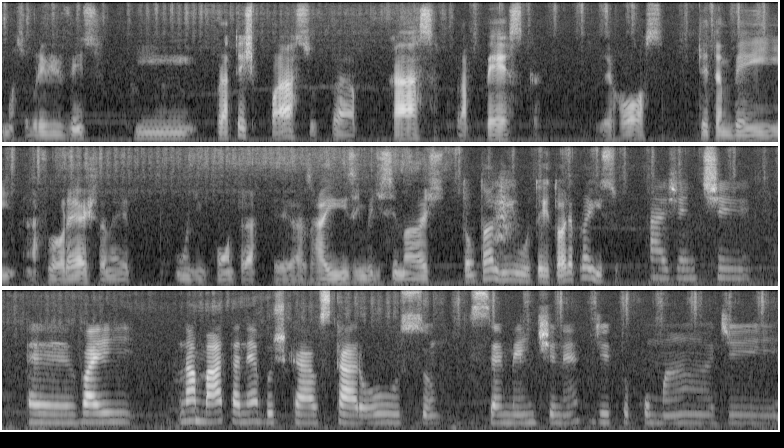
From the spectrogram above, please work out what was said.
uma sobrevivência e para ter espaço para caça, para pesca, roça, ter também a floresta, né? onde encontra é, as raízes medicinais. Então tá ali, o território é para isso. A gente é, vai na mata, né, buscar os caroços, semente, né, de tucumã, de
